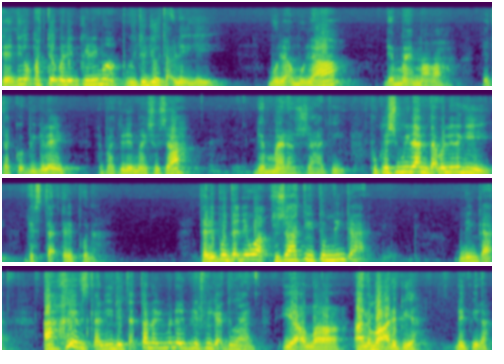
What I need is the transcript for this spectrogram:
Tengok-tengok patut balik pukul lima, pukul tujuh tak balik lagi. Mula-mula, dia main marah. Dia takut pergi lain. Lepas tu dia main susah, dia main dah susah hati. Pukul sembilan tak balik lagi, dia start telefon lah. Telefon tak jawab, susah hati tu meningkat. Meningkat. Akhir sekali dia tak tahu nak mana dia pergi kat Tuhan. Ya Allah. Ah, nampak dia pergi lah. Dia pergi lah.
